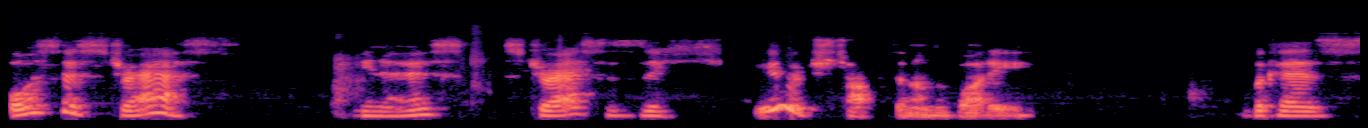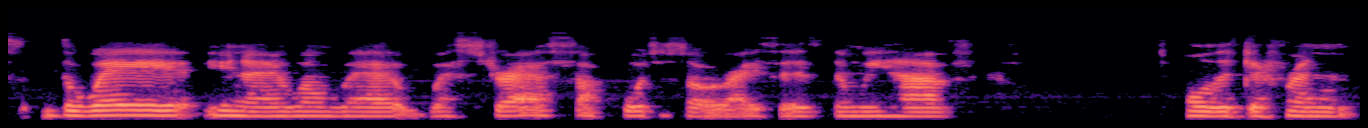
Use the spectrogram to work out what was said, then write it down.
also stress you know stress is a huge toxin on the body. Because the way you know when we're we're stressed our cortisol rises then we have all the different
